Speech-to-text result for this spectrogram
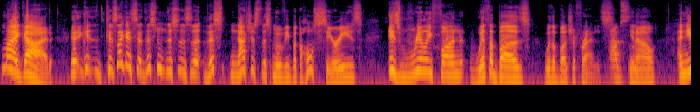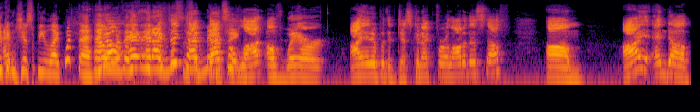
my God, because like I said, this this is a, this not just this movie, but the whole series is really fun with a buzz with a bunch of friends. Absolutely. you know, and you can And- just be like, "What the you hell know were they and, thinking?" and I This think that that's a lot of where I end up with a disconnect for a lot of this stuff. Um, I end up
